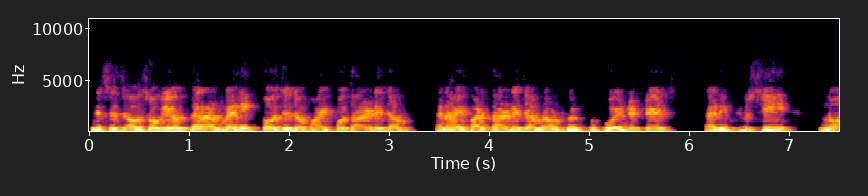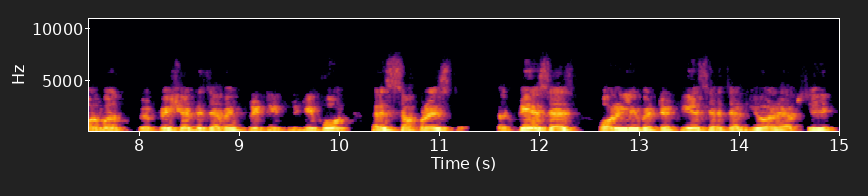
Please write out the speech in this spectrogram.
This is also, have, there are many causes of hypothyroidism and hyperthyroidism. I'm not going to go in details. And if you see normal patient is having 3T, 3T4 and suppressed uh, TSH or elevated TSH, and you have see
